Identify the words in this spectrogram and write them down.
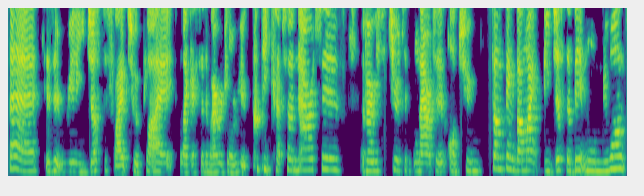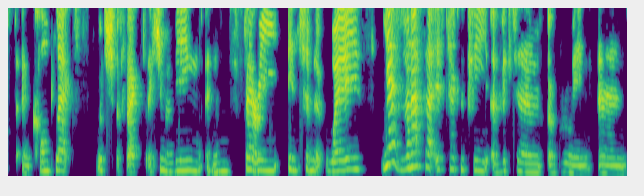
fair? Is it really justified to apply, like I said in my original review, a cookie cutter narrative, a very stereotypical narrative, onto something that might be just a bit more nuanced and complex, which affects a human being in very intimate ways? Yes, Vanessa is technically a victim of grooming and,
